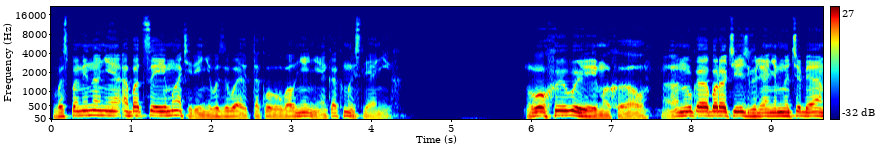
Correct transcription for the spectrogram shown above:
Воспоминания об отце и матери не вызывают такого волнения, как мысли о них. «Ох и вымахал! А ну-ка обратись, глянем на тебя!»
